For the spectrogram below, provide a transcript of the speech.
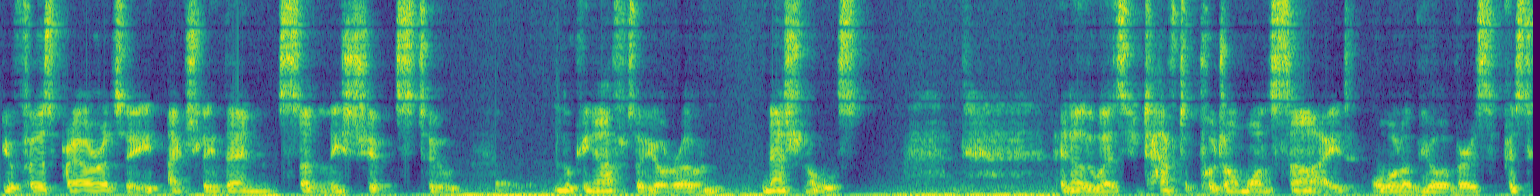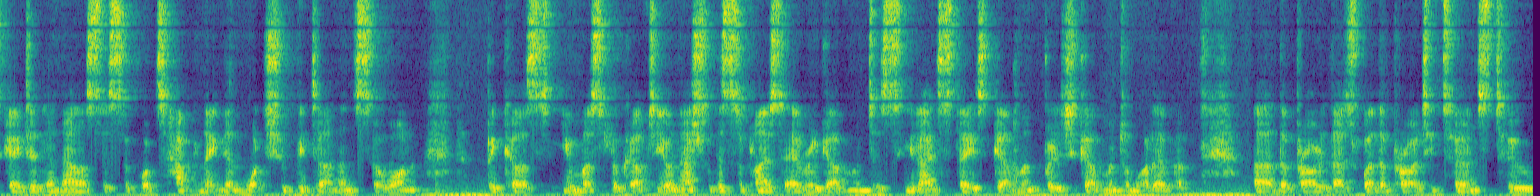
your first priority actually then suddenly shifts to looking after your own nationals. In other words, you'd have to put on one side all of your very sophisticated analysis of what's happening and what should be done and so on, because you must look after your national. This applies to every government, it's the United States government, British government, and whatever. Uh, the priority, that's where the priority turns to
